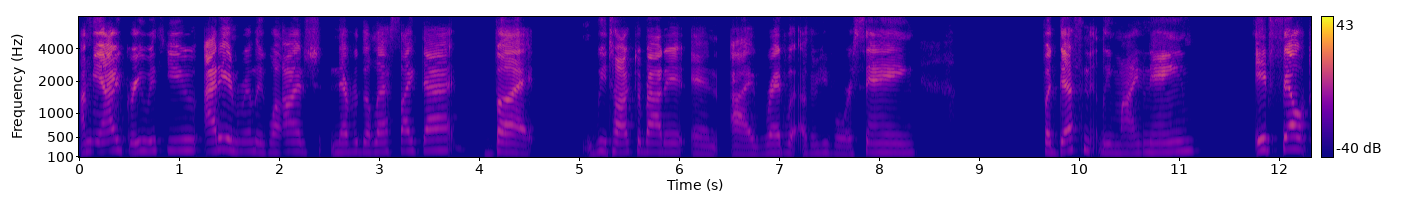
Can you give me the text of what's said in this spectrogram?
I mean, I agree with you. I didn't really watch Nevertheless like that, but we talked about it and I read what other people were saying. But definitely my name, it felt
